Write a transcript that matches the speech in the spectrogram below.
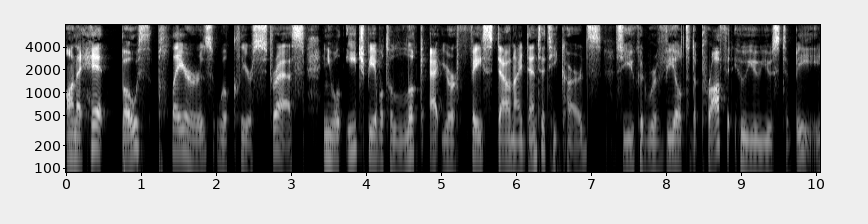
On a hit both players will clear stress and you will each be able to look at your face down identity cards so you could reveal to the prophet who you used to be.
